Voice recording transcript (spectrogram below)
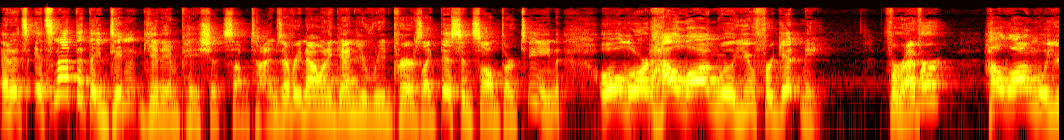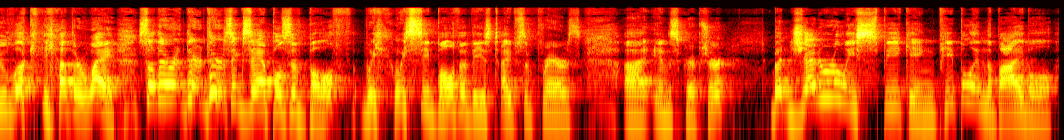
And it's it's not that they didn't get impatient sometimes. Every now and again you read prayers like this in Psalm 13, "Oh Lord, how long will you forget me? Forever? How long will you look the other way?" So there, there there's examples of both. We we see both of these types of prayers uh, in Scripture. But generally speaking, people in the Bible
